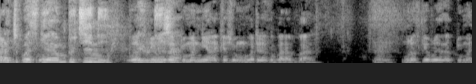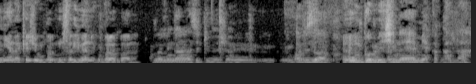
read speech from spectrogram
Anachukua sikio ya mtu chini nirudisha unafikia mnaweza kutumania na kesho msalimiane kwa barabara? Kunalingana na situation. Ofisa huu mtu ameishi na yeye miaka kadhaa.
